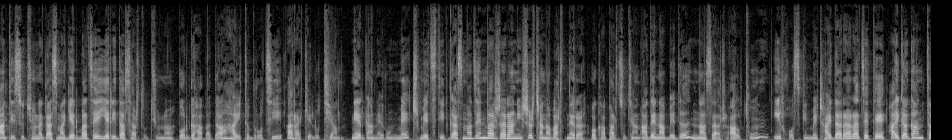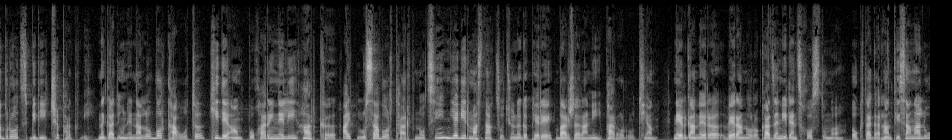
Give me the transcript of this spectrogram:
Հանդիսությունը գազմագերբած է երիտասարդությունը, որ գահաբադա հայ դբրոցի առաքելության։ Ներկաներուն մեջ մեծ տիվ գազմաձեն վարժարանի շրջանավարտները՝ հոգապարծության Ադենաբեդը Նազար Ալթուն իր խոսքին մեջ հայտարարած է թե հայկական դբրոց պիտի չփակվի։ Նկատի ունենալով որ քաղաքը քիդե ամփոխարինելի հարքը այդ լուսավոր թարփնոցին եւ իր մասնակցությունը գբերե վարժարանի փարորության։ Ներկաները վերանորոգած են իրենց խոստումը օկտագար հանդիսանալու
